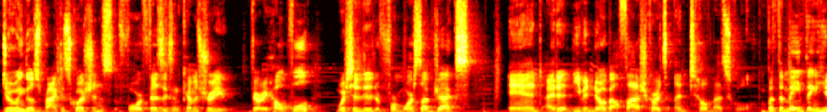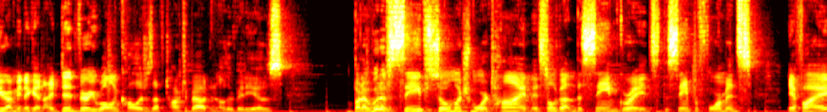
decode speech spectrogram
Doing those practice questions for physics and chemistry, very helpful. Wish I did it for more subjects, and I didn't even know about flashcards until med school. But the main thing here, I mean, again, I did very well in college as I've talked about in other videos, but I would have saved so much more time and still gotten the same grades, the same performance if I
